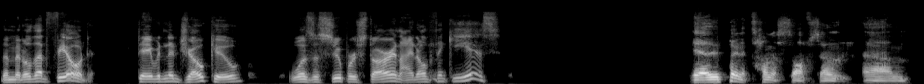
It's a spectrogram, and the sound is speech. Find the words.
the middle of that field David Njoku was a superstar, and I don't think he is. Yeah, they played a ton of soft zone. Um,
